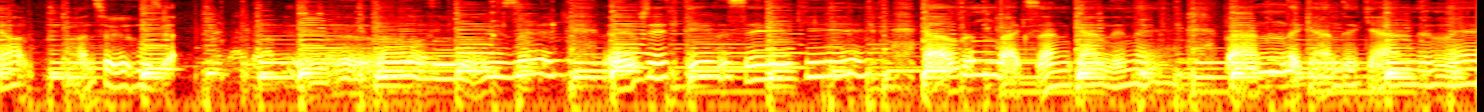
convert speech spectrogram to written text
Ya hani söylüyordunuz bak sen kendine Ben de kendi kendime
